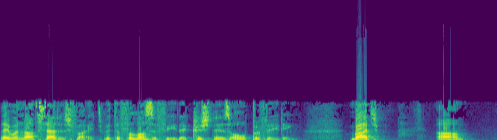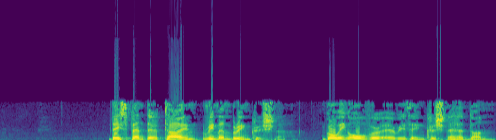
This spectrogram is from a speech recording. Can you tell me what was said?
They were not satisfied with the philosophy that Krishna is all pervading. But um, they spent their time remembering Krishna, going over everything Krishna had done,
